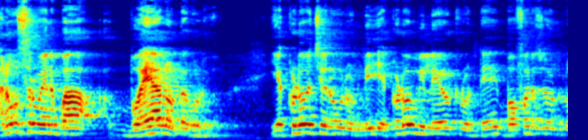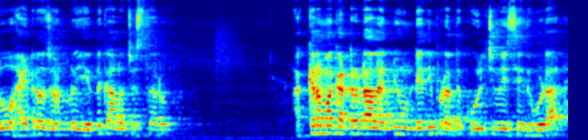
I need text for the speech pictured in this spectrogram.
అనవసరమైన బా భయాలు ఉండకూడదు. ఎక్కడో చెరువులు ఉండి ఎక్కడో మీ లేఅవుట్లు ఉంటే బఫర్ జోన్లు హైడ్రా జోన్లు ఎందుకు ఆలోచిస్తారు? అక్రమ కట్టడాలన్నీ ఉండేది ఇప్పుడు అంతా కూల్చివేసేది కూడా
